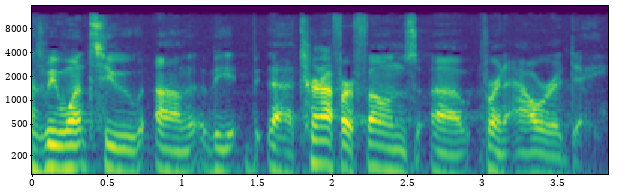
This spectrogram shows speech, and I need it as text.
is we want to um, be, uh, turn off our phones uh, for an hour a day.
